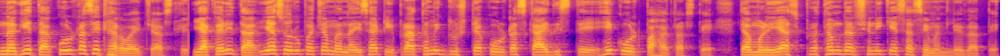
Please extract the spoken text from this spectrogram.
न घेता कोर्टाचे ठरवायचे असते. याकरिता या स्वरूपाच्या मनाईसाठी प्राथमिकदृष्ट्या कोर्टास काय दिसते हे कोर्ट पाहत असते. त्यामुळे यास प्रथमदर्शनी केस असे म्हणले जाते.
